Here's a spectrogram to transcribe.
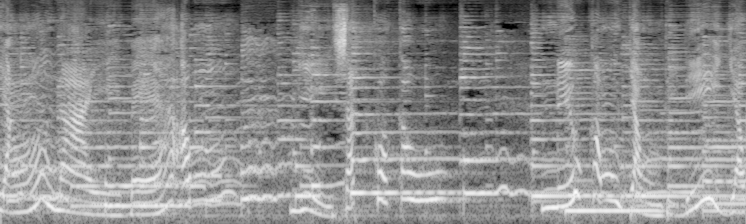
dặn nài bẻ vì sách có câu? Nếu không chồng thì đi dọc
